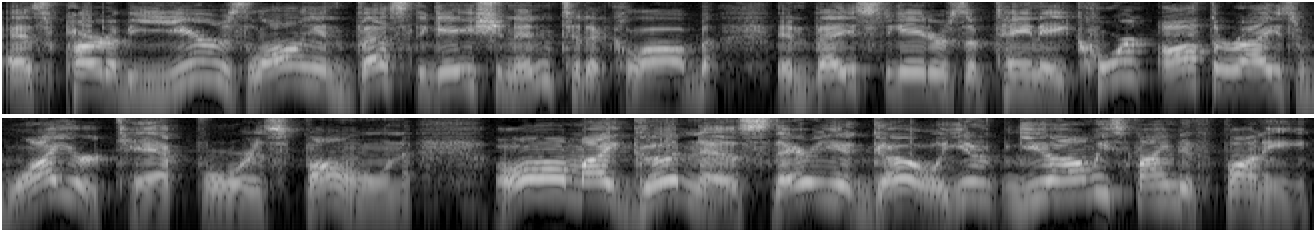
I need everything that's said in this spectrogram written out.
As part of a years long investigation into the club, investigators obtained a court authorized wiretap for his phone. Oh my goodness, there you go. You, you always find it funny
